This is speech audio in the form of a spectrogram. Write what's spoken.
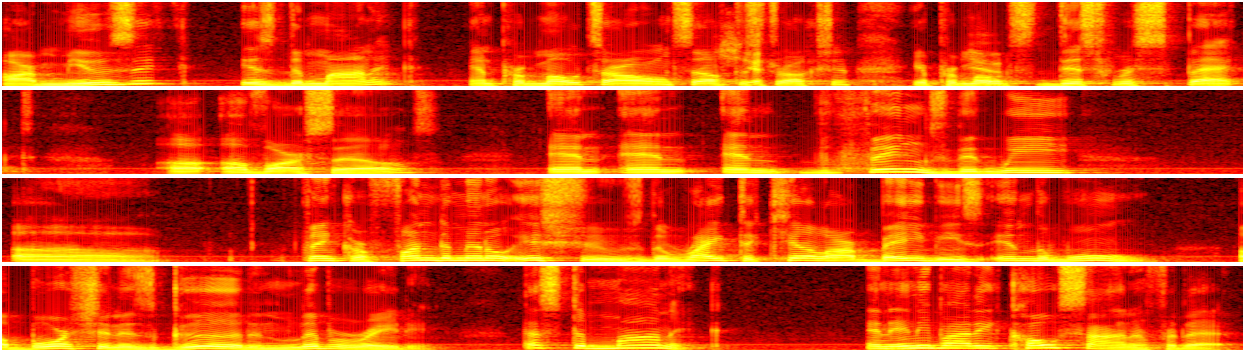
Our music is demonic and promotes our own self destruction, yeah. it promotes yeah. disrespect uh, of ourselves and and and the things that we uh, think are fundamental issues the right to kill our babies in the womb abortion is good and liberating. That's demonic. And anybody co-signing for that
